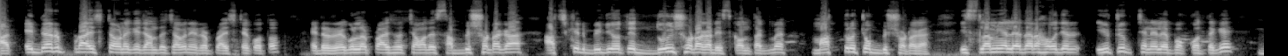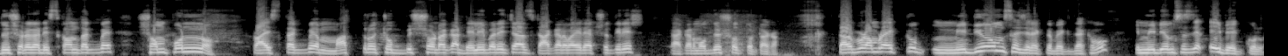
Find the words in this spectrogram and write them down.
আর এটার প্রাইসটা অনেকে জানতে চাবেন, এটার প্রাইসটা কত? এটার রেগুলার প্রাইস হচ্ছে আমাদের ছাব্বিশশো টাকা। আজকের ভিডিওতে দুইশো টাকা ডিসকাউন্ট থাকবে, মাত্র চব্বিশশো টাকা। ইসলামিয়া লেদার হাউজের ইউটিউব চ্যানেলের পক্ষ থেকে দুইশো টাকা ডিসকাউন্ট থাকবে। সম্পূর্ণ প্রাইস থাকবে মাত্র চব্বিশশো টাকা। ডেলিভারি চার্জ ঢাকার বাইরে একশো তিরিশ টাকার মধ্যে সত্তর টাকা। তারপর আমরা একটু মিডিয়াম সাইজের একটা ব্যাগ দেখাবো। এই মিডিয়াম সাইজের এই ব্যাগগুলো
